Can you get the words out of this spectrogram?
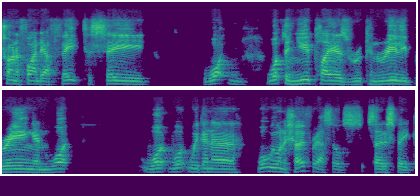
trying to find our feet to see what what the new players can really bring and what what what we're gonna what we want to show for ourselves, so to speak.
